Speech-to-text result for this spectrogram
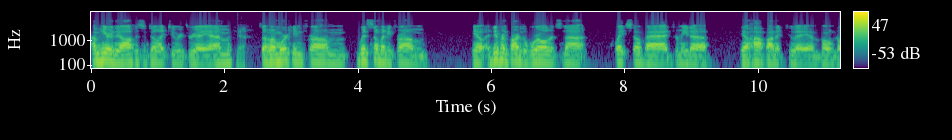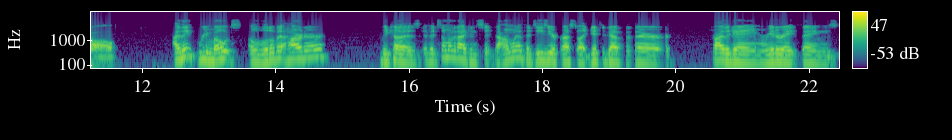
I'm here in the office until like two or three a.m. Yeah. So if I'm working from with somebody from you know a different part of the world, it's not quite so bad for me to you know hop on at two a.m. phone call. I think remote's a little bit harder because if it's someone that I can sit down with, it's easier for us to like get together, try the game, reiterate things,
